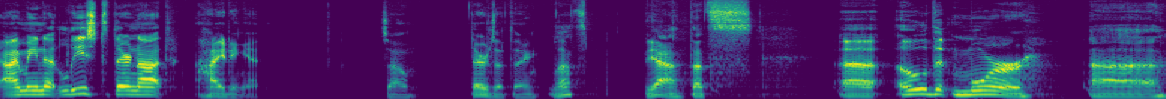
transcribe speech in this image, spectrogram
I mean at least they're not hiding it. So there's a thing. That's yeah, that's uh oh that more uh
